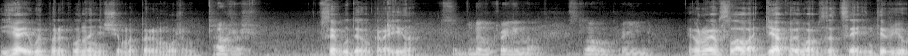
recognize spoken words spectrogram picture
я і ви переконані, що ми переможемо. А вже ж Все буде Україна. це буде Україна. Слава Україні! Героям слава! Дякую вам за це інтерв'ю.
